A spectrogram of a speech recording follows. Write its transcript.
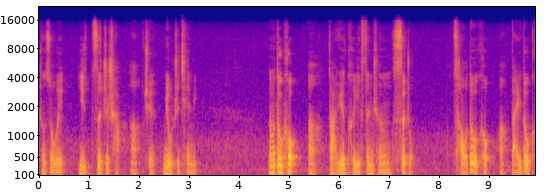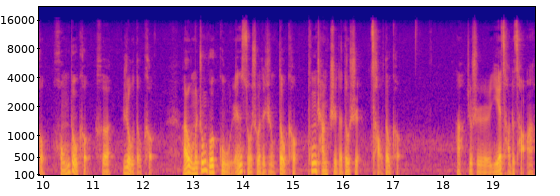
正所谓一字之差啊，却谬之千里。那么豆蔻啊，大约可以分成四种：草豆蔻啊、白豆蔻、红豆蔻和肉豆蔻。而我们中国古人所说的这种豆蔻，通常指的都是草豆蔻啊，就是野草的草啊。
